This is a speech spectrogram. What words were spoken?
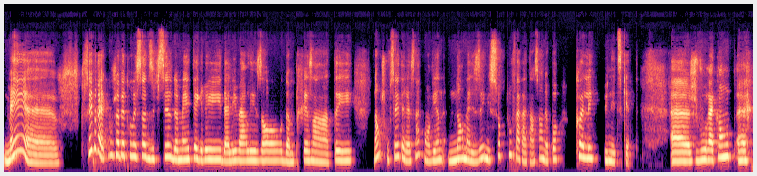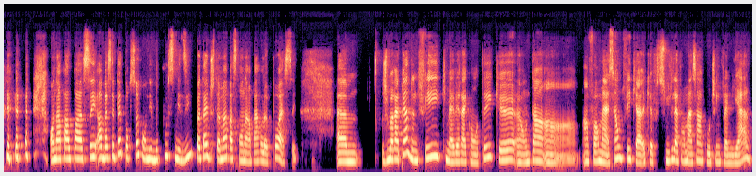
Mais euh, c'est vrai que j'avais trouvé ça difficile de m'intégrer, d'aller vers les autres, de me présenter. Donc, je trouve ça intéressant qu'on vienne normaliser, mais surtout faire attention à ne pas coller une étiquette. Euh, je vous raconte, euh, on n'en parle pas assez. Ah, ben c'est peut-être pour ça qu'on est beaucoup ce midi, peut-être justement parce qu'on n'en parle pas assez. Euh, je me rappelle d'une fille qui m'avait raconté qu'on était en, formation, une fille qui a, suivi la formation en coaching familial.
